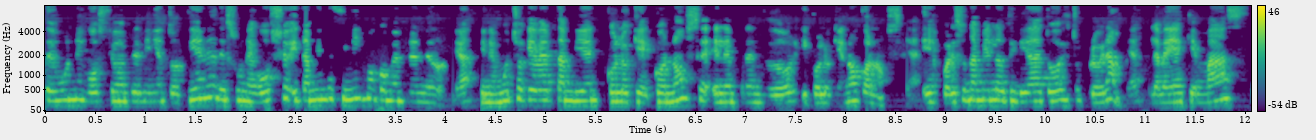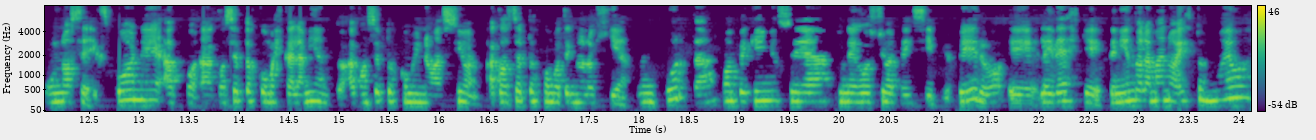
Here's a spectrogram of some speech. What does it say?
de un negocio o emprendimiento tiene de su negocio y también de sí mismo como emprendedor. ¿ya? Tiene mucho que ver también con lo que conoce el emprendedor y con lo que no conoce. Y es por eso también la utilidad de todos estos programas. ¿ya? La medida en que más uno se expone a, a conceptos como escalamiento, a conceptos como innovación, a conceptos como tecnología, no importa cuán pequeño sea tu negocio al principio pero eh, la idea es que teniendo a la mano estos nuevos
